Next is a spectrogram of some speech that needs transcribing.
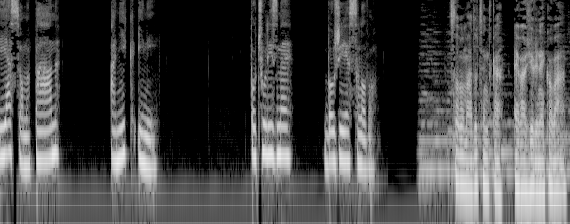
Ja som pán a nik iný. Počuli sme Božie slovo. Slovo má docentka Eva Žilineková.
